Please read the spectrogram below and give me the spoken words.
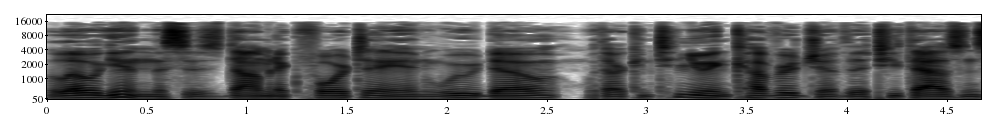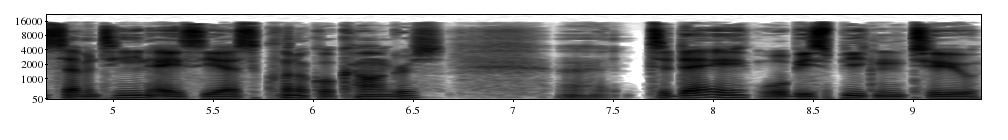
Hello again, this is Dominic Forte and Woo Do with our continuing coverage of the 2017 ACS Clinical Congress. Uh, today we'll be speaking to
